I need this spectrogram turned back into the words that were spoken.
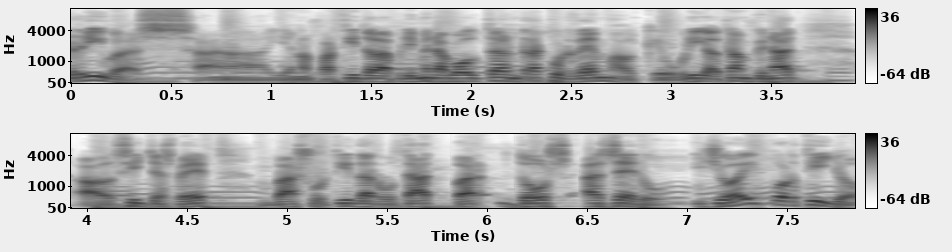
Ribes. Ah, I en el partit de la primera volta, en recordem, el que obria el campionat, el Sitges B va sortir derrotat per 2 a 0. Joey Portillo,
